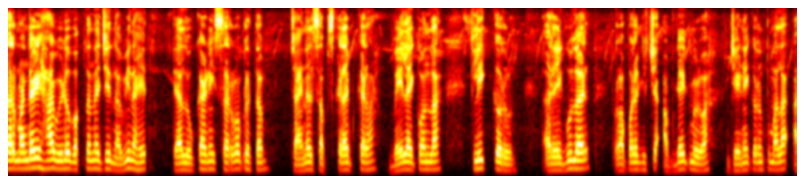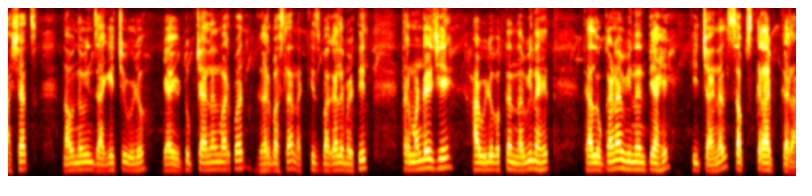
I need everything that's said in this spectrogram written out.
तर मंडळी हा व्हिडिओ बघताना जे नवीन आहेत त्या लोकांनी सर्वप्रथम चॅनल सबस्क्राईब करा बेल आयकॉनला क्लिक करून रेग्युलर प्रॉपर्टीचे अपडेट मिळवा जेणेकरून तुम्हाला अशाच नवनवीन जागेचे व्हिडिओ या यूट्यूब चॅनलमार्फत घर बसल्या नक्कीच बघायला मिळतील. तर मंडळी जे हा व्हिडिओ बघताना नवीन आहेत त्या लोकांना विनंती आहे की चॅनल सबस्क्राईब करा.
